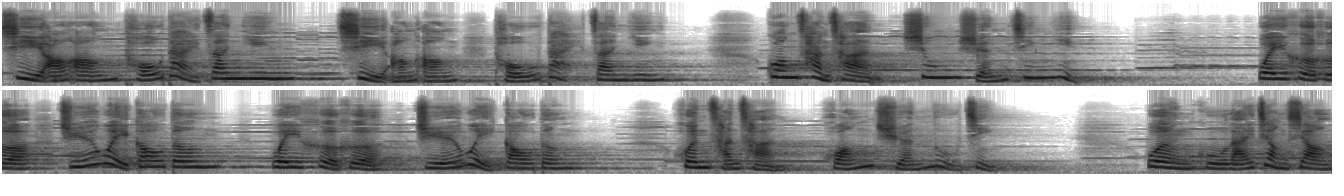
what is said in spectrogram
气昂昂，头戴簪缨；气昂昂，头戴簪缨。光灿灿，胸悬金印。威赫赫，爵位高登；威赫赫，爵位高登。昏惨惨，黄泉路径。问古来将相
